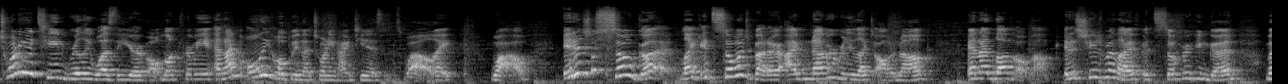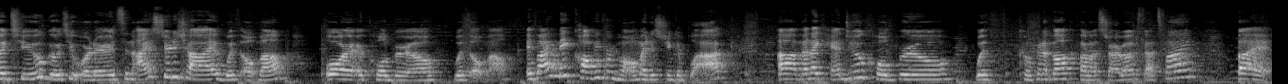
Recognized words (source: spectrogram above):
2018 really was the year of oat milk for me, and I'm only hoping that 2019 is as well. Like, wow. It is just so good. Like, it's so much better. I've never really liked almond milk. And I love oat milk. It has changed my life. It's so freaking good. My two go-to orders, it's an iced dirty chai with oat milk or a cold brew with oat milk. If I make coffee from home, I just drink it black. Um, and I can do a cold brew with coconut milk if I'm at Starbucks, that's fine. But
